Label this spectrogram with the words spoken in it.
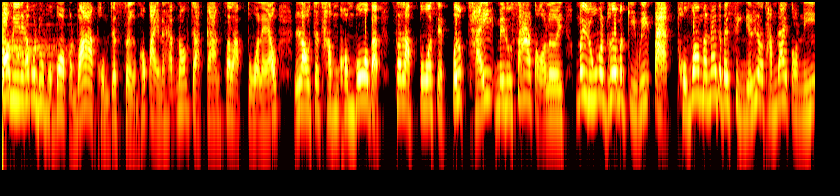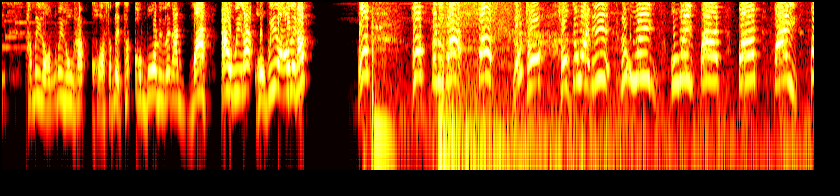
รอบนี้นะครับคนดูผมบอกก่อนว่าผมจะเสริมเข้าไปนะครับ นอกจากการสลับตัวแล้ว เราจะทำคอมโบแบบสลับตัวเสร็จปุ๊บใช้เมดูซ่าต่อเลย ไม่รู้มันเพิ่มมากี่วิ แต่ผมว่ามันน่าจะเป็นสิ่งเดียวที่เราทำได้ตอนนี้ ถ้าไม่ลองก็ไม่รู้ครับ ขอสำเร็จทักคอมโบหนึ่งแล้วกัน มาเก้าวิแล้วหกวิเราเอาเลยครับฮึบฮึบเมดูซ่าปั๊บแล้วฉกฉกจังหวะนี้ แล้วกูวิ่งกูวิ่งปาดปาด ไปไป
